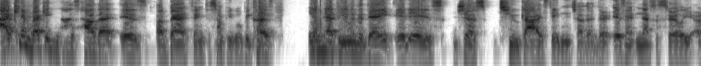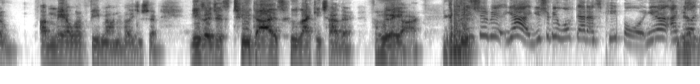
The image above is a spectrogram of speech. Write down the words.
I can recognize how that is a bad thing to some people because in, at the end of the day, it is just two guys dating each other. There isn't necessarily a, a male or female in a relationship. These are just two guys who like each other for who they are. Because you should be, yeah, you should be looked at as people. You know, I feel Yeah. like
